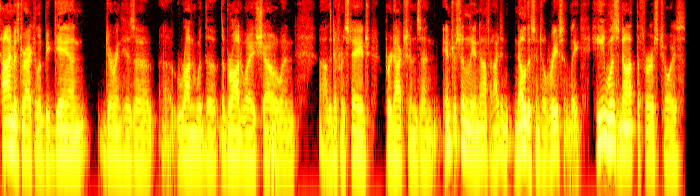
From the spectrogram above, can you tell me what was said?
time as Dracula began during his uh, uh, run with the the Broadway show mm-hmm. and uh, the different stage productions. And interestingly enough, and I didn't know this until recently, he was not the first choice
